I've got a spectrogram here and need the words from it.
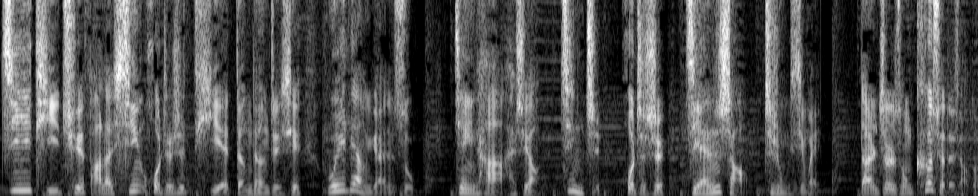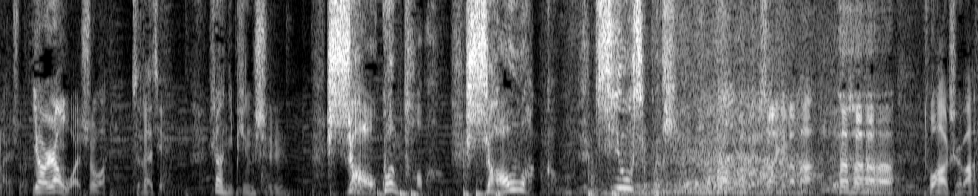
机体缺乏了锌或者是铁等等这些微量元素，建议他还是要禁止或者是减少这种行为。当然，这是从科学的角度来说。要让我说，崔大姐，让你平时少逛淘宝，少网购，就是不听，上瘾了吧？图好吃吧？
